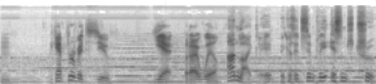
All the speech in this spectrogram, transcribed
Hmm. I can't prove it's you yet, but I will. Unlikely, because it simply isn't true.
